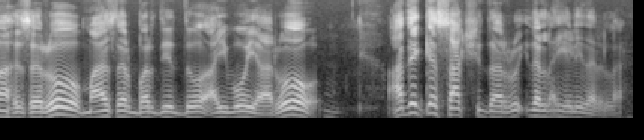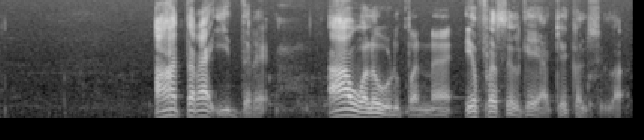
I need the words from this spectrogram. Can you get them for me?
ಮಹಸರು ಮಹಸರು ಬರೆದಿದ್ದು ಐವೋ ಯಾರು? ಅದಕ್ಕೆ ಸಾಕ್ಷಿದಾರರು ಇದೆಲ್ಲ ಹೇಳಿದಾರಲ್ಲ. ಆ ಥರ ಇದ್ದರೆ ಆ ಒಲ ಉಡುಪನ್ನು ಎಫ್ ಎಸ್ ಎಲ್ಗೆ ಯಾಕೆ ಕಲಿಸಿಲ್ಲ?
